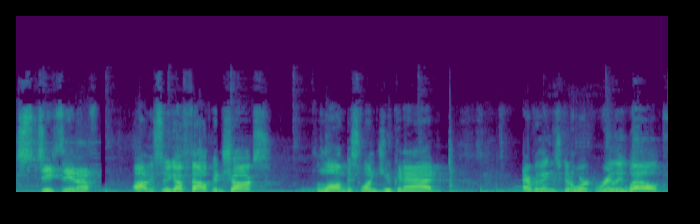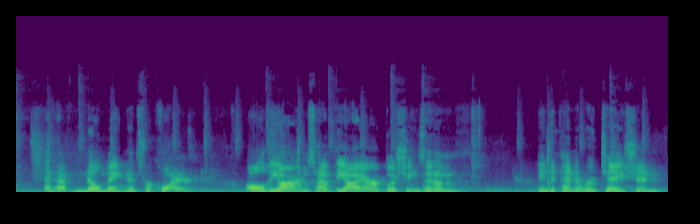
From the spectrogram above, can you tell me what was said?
it's easy enough. Obviously, we got Falcon shocks, the longest ones you can add. Everything's going to work really well and have no maintenance required. All the arms have the IR bushings in them, independent rotation.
